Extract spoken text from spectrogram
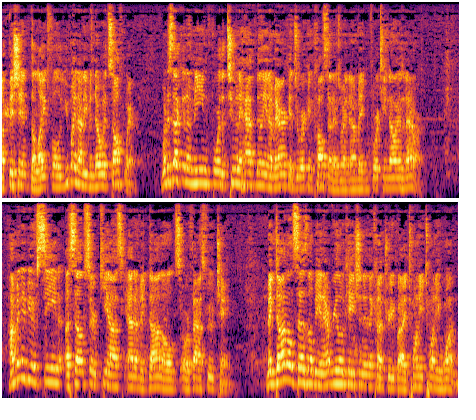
efficient, delightful. You might not even know it's software. What is that going to mean for the two and a half million Americans who work in call centers right now making $14 an hour? How many of you have seen a self-serve kiosk at a McDonald's or fast food chain? McDonald's says they'll be in every location in the country by 2021.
